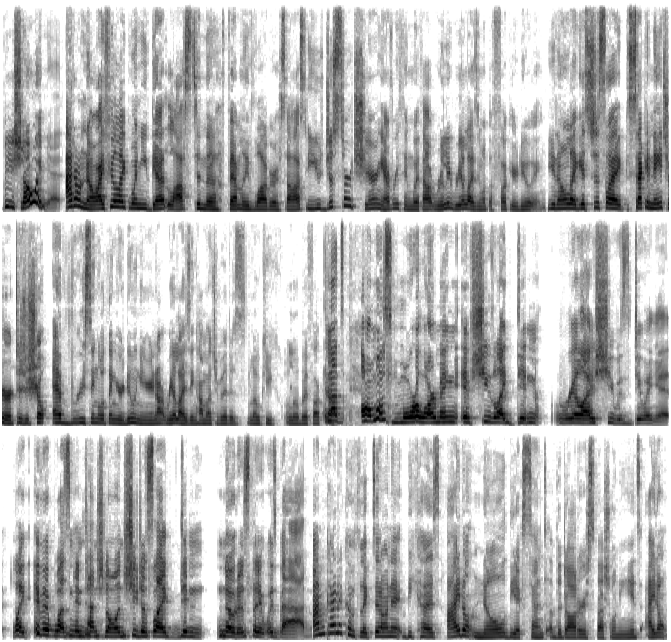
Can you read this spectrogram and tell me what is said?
be showing it? I don't know. I feel like when you get lost in the family vlogger sauce, you just start sharing everything without really realizing what the fuck you're doing. You know, like it's just like second nature to just show every single thing you're doing and you're not realizing how much of it is low key a little bit fucked And up. that's almost more alarming if she like didn't realize she was doing it. Like if it wasn't intentional and she just like didn't notice that it was bad. I'm kind of conflicted on it because I don't know the extent of the daughter's special needs. I don't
